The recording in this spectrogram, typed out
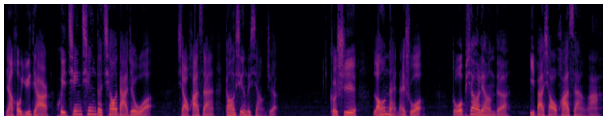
然后雨点儿会轻轻地敲打着我。小花伞高兴地想着。可是老奶奶说。多漂亮的一把小花伞啊！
